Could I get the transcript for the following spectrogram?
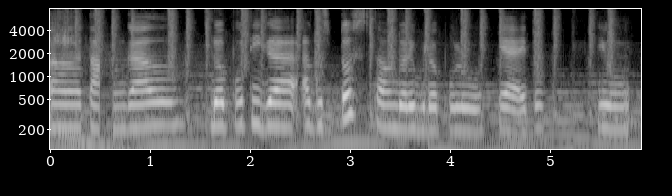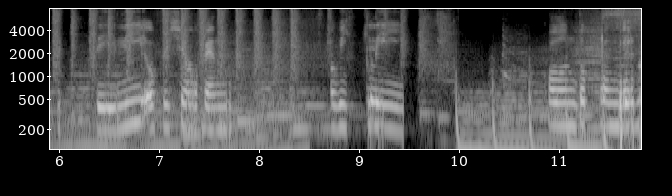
eh, tanggal 23 Agustus tahun 2020. Ya, itu diumumin Daily Official Fan Weekly. Kalau untuk fanbase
